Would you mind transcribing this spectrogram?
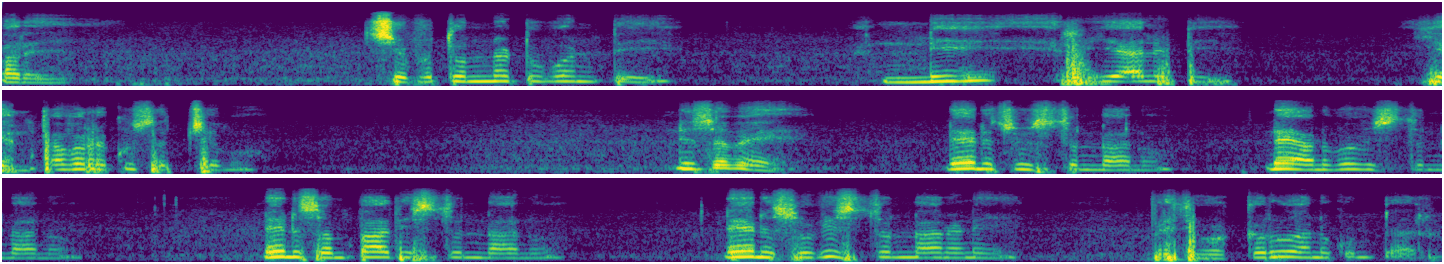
మరి చెబుతున్నటువంటి నీ రియాలిటీ ఎంతవరకు సత్యము? నిజమే. నేను చూస్తున్నాను. నేను అనుభవిస్తున్నాను. నేను సంపాదిస్తున్నాను. నేను సుఖిస్తున్నానని ప్రతి ఒక్కరూ అనుకుంటారు.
